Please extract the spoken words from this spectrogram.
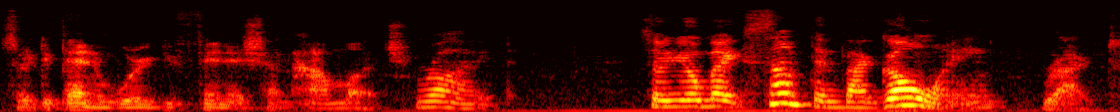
So depending where you finish and how much. Right. So you'll make something by going, Right.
